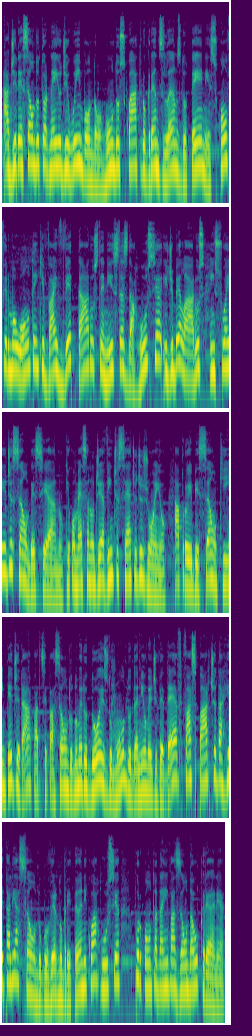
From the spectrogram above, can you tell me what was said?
A direção do torneio de Wimbledon, um dos quatro Grand Slams do tênis, confirmou ontem que vai vetar os tenistas da Rússia e de Belarus em sua edição desse ano, que começa no dia 27 de junho. A proibição, que impedirá a participação do número 2 do mundo, Daniil Medvedev, faz parte da retaliação do governo britânico à Rússia por conta da invasão da Ucrânia.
